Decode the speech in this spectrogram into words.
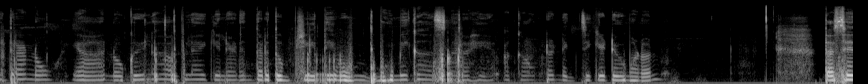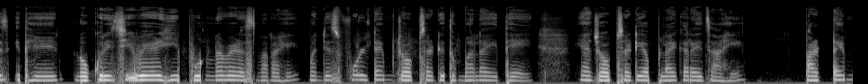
मित्रांनो या नोकरीला अप्लाय केल्यानंतर तुमची इथे भूमिका असणार आहे अकाउंटंट एक्झिक्युटिव्ह म्हणून. तसेच इथे नोकरीची वेळ ही पूर्ण वेळ असणार आहे. म्हणजेच फुल टाईम जॉबसाठी तुम्हाला इथे या जॉबसाठी अप्लाय करायचं आहे. पार्ट टाईम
